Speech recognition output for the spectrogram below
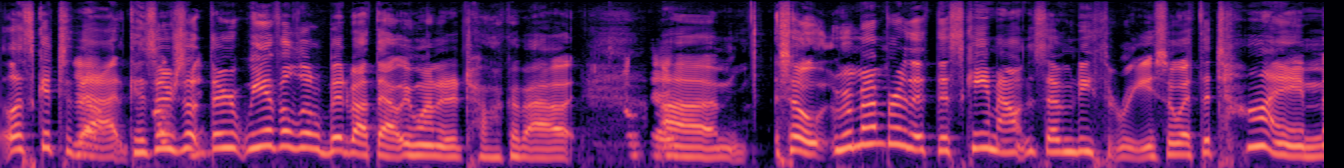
Let's get to Yeah. that because there's a, there we have a little bit about that we wanted to talk about. Okay. Um, so remember that this came out in '73. So at the time,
